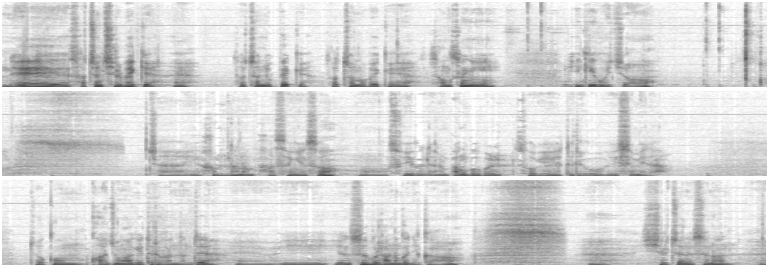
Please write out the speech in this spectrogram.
네 4700개 예, 4600개 4500개 예, 상승이 이기고 있죠. 자, 이 험난한 파생에서 어, 수익을 내는 방법을 소개해 드리고 있습니다. 조금 과중하게 들어갔는데 예, 이 연습을 하는 거니까 예, 실전에서는 예,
